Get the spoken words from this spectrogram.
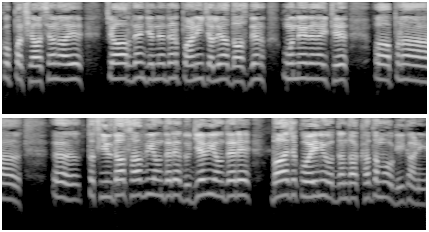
ਕੋਈ ਪ੍ਰਸ਼ਾਸਨ ਆਏ ਚਾਰ ਦਿਨ ਜਿੰਨੇ ਦਿਨ ਪਾਣੀ ਚੱਲਿਆ 10 ਦਿਨ ਉਹਨੇ ਦਿਨ ਇੱਥੇ ਆਪਣਾ ਤਹਿਸੀਲਦਾਰ ਸਾਹਿਬ ਵੀ ਆਉਂਦੇ ਰਹੇ ਦੂਜੇ ਵੀ ਆਉਂਦੇ ਰਹੇ ਬਾਅਦ ਚ ਕੋਈ ਨਹੀਂ ਉਦੋਂ ਦਾ ਖਤਮ ਹੋ ਗਈ ਕਹਾਣੀ।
